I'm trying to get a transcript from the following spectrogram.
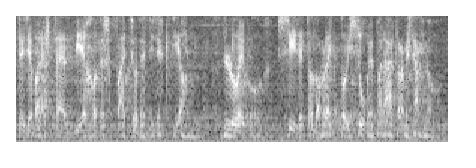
Te llevará hasta el viejo despacho de dirección. Luego, sigue todo recto y sube para atravesarlo.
